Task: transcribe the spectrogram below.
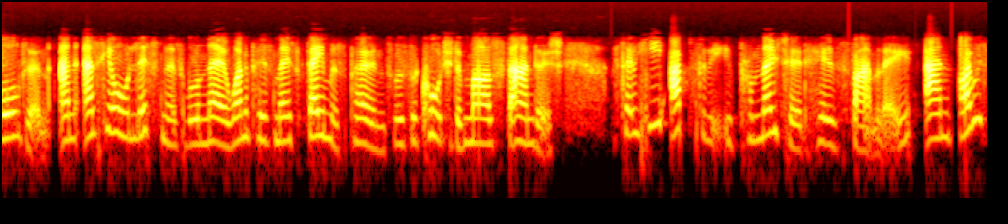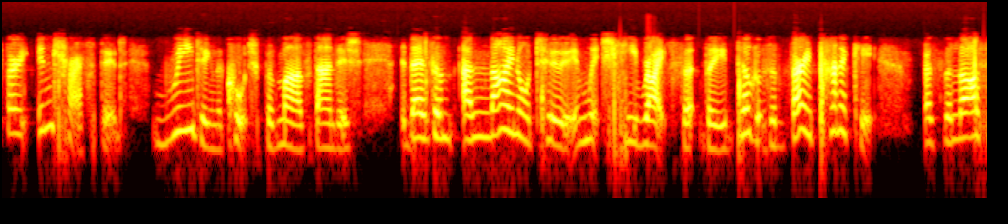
Alden. And as your listeners will know, one of his most famous poems was The Courtship of Miles Standish, so he absolutely promoted his family, and I was very interested reading The Courtship of Miles Standish. There's a, a line or two in which he writes that the pilgrims are very panicky as the last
